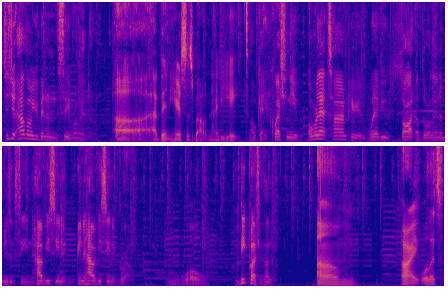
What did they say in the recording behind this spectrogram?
since you, how long have you been in the city of Orlando? Uh, I've been here since about '98. Okay. Question you: Over that time period, what have you thought of the Orlando music scene? How have you seen it, and how have you seen it grow? Whoa. Deep questions, I know. Um. All right. Well, let's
